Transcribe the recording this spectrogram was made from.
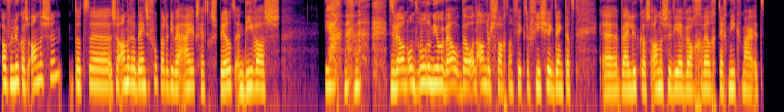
over Lucas Andersen. Dat eh zo'n andere Deense voetballer die bij Ajax heeft gespeeld. En die was. Ja, het is wel een ontroerende jongen. Wel, wel een ander slag dan Victor Fischer. Ik denk dat eh, bij Lucas Andersen, die heeft wel geweldige techniek. Maar het,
